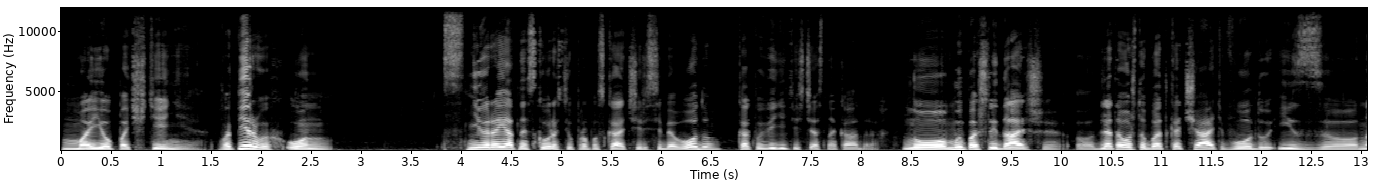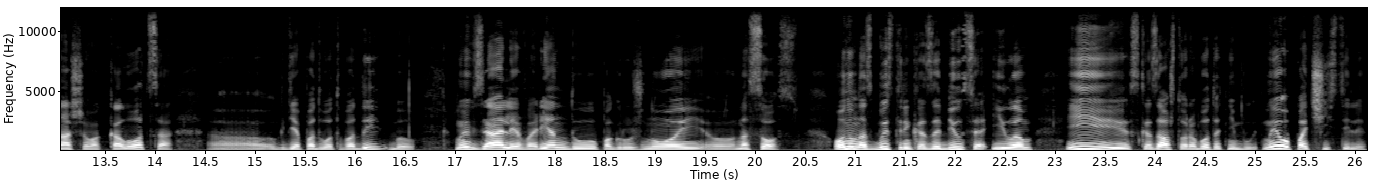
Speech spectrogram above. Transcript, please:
«Мое почтение». Во-первых, он с невероятной скоростью пропускает через себя воду, как вы видите сейчас на кадрах. Но мы пошли дальше. Для того, чтобы откачать воду из э, нашего колодца, э, где подвод воды был, мы взяли в аренду погружной э, насос. Он у нас быстренько забился илом и сказал, что работать не будет. Мы его почистили,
